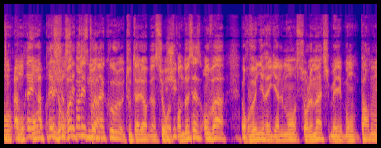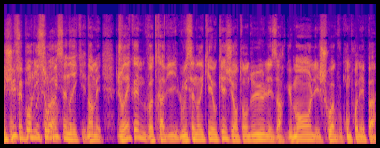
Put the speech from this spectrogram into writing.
Euh, on, Après- on- après, on sur va parler de histoire. Monaco tout à l'heure, bien sûr, au Ju- 32-16. On va revenir également sur le match, mais bon, pardon, on Juste fait pour beaucoup sur. Luis Enrique. Non, mais je voudrais quand même votre avis. Luis Enrique, ok, j'ai entendu les arguments, les choix que vous comprenez pas.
